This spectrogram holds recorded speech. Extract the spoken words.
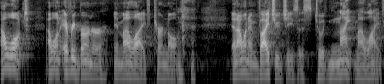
I, want, I want every burner in my life turned on. and I want to invite you, Jesus, to ignite my life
